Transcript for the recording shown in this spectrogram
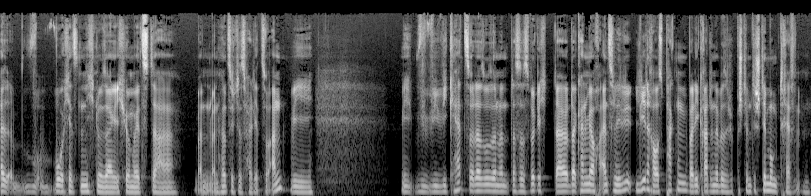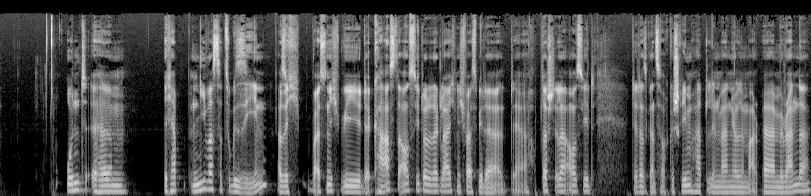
also, wo, wo ich jetzt nicht nur sage, ich höre mir jetzt da, man, man hört sich das halt jetzt so an, wie wie, wie, wie Cats oder so, sondern das ist wirklich, da, da kann ich mir auch einzelne Lieder rauspacken, weil die gerade eine bestimmte Stimmung treffen. Und ähm, ich habe nie was dazu gesehen. Also ich weiß nicht, wie der Cast aussieht oder dergleichen. Ich weiß, wie der, der Hauptdarsteller aussieht, der das Ganze auch geschrieben hat, Lin-Manuel äh, Miranda.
